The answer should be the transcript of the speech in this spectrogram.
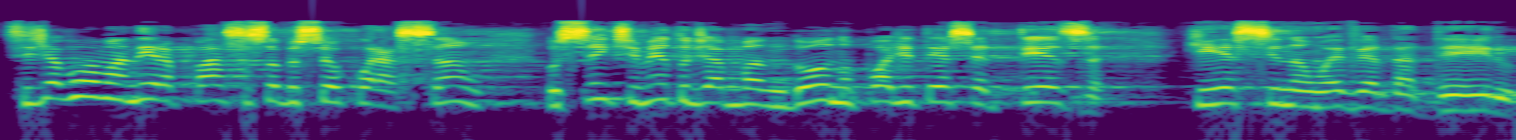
Se de alguma maneira passa sobre o seu coração o sentimento de abandono, pode ter certeza que esse não é verdadeiro,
